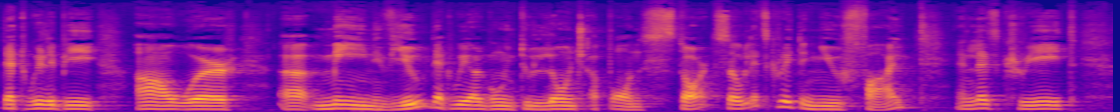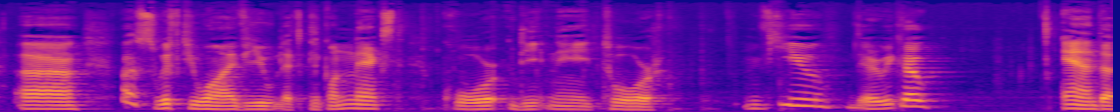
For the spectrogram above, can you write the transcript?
that will be our uh, main view that we are going to launch upon start. So let's create a new file and let's create a Swift UI view. Let's click on next, coordinator view. There we go. And uh,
